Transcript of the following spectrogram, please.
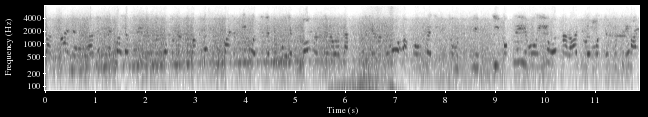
так знаєте. Не встигла я вийти з метро контрактова площа, буквально дві години тому, як знову з'явилася повітряна тривога по Україні, в тому числі і по Києву. І от наразі ви можете спостерігати,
